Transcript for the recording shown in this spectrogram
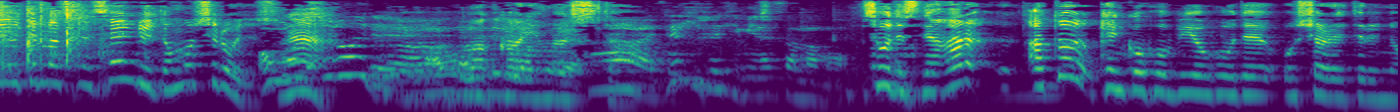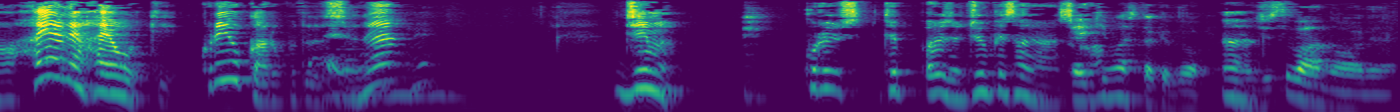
言うてますね。川柳って面白いですね。面白いですよ。わかりました。はい。ぜひぜひ皆様も。そうですね。あら、あと、健康法美容法でおっしゃられてるのは、早寝早起き。これよくあることですよね。ジム。これ、てあれじゃん、淳平さんじゃないですか？え行き。ましたけど、うん実はあのあれ、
